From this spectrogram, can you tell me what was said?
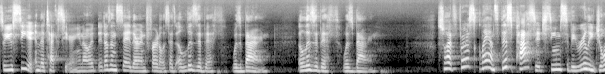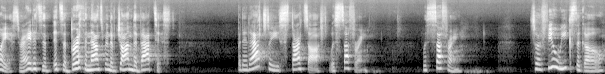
So you see it in the text here. You know, it, it doesn't say they're infertile, it says Elizabeth was barren. Elizabeth was barren. So at first glance, this passage seems to be really joyous, right? It's a, it's a birth announcement of John the Baptist. But it actually starts off with suffering with suffering. So, a few weeks ago,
